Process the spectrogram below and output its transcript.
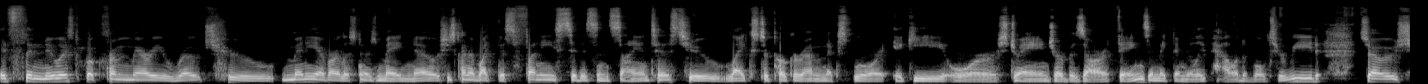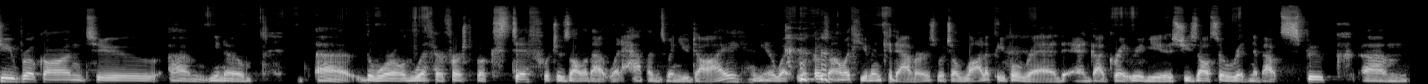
It's the newest book from Mary Roach, who many of our listeners may know. She's kind of like this funny citizen scientist who likes to poke around and explore icky or strange or bizarre things and make them really palatable to read. So she broke on to, um, you know, uh, the world with her first book, Stiff, which is all about what happens when you die. You know, what, what goes on with human cadavers, which a lot of people read and got great reviews. She's also written about Spook, um,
